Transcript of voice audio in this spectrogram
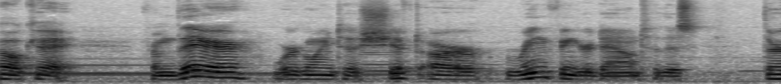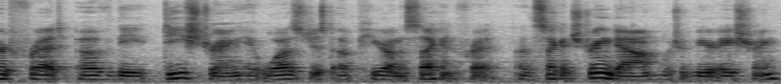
Okay, from there we're going to shift our ring finger down to this third fret of the D string. It was just up here on the second fret, or the second string down, which would be your A string,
